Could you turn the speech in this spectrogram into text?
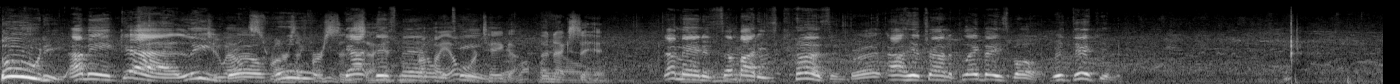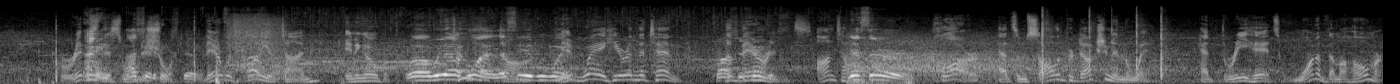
Booty. I mean, golly, Two bro. outs, runners at Who first and got second. this man on the Rafael team? Ortega, the next to hit. That man is somebody's cousin, bro. Out here trying to play baseball. Ridiculous. Rips this one to short. There was plenty of time. Inning over. Well, we Two one. Let's on. see if we win. Midway here in the 10th. Cross the fingers. Barons on top. Yes, sir. Clark had some solid production in the win. Had three hits, one of them a homer.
